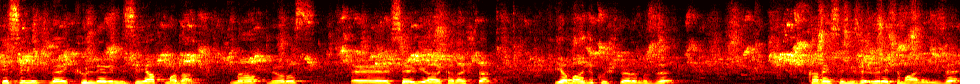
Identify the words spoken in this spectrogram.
kesinlikle küllerimizi yapmadan ne yapmıyoruz e, sevgili arkadaşlar? Yabancı kuşlarımızı kafesimize, üretimhanemize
